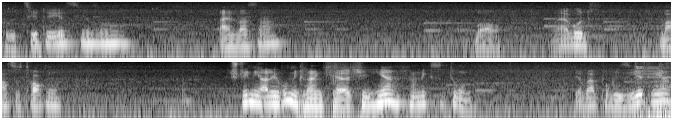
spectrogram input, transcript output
produziert er jetzt hier so? Ein Wasser? Wow. Na gut. Mars ist trocken. Stehen die alle rum, die kleinen Kerlchen hier. Haben nichts zu tun. Der vaporisiert hier.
